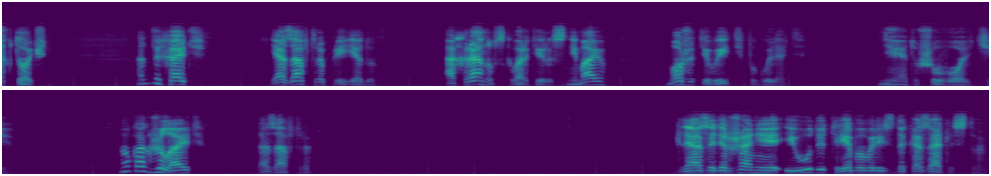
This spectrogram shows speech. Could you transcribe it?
Так точно. Отдыхайте. Я завтра приеду. Охрану с квартиры снимаю. Можете выйти погулять. Нет уж, увольте. Ну, как желаете. До завтра. Для задержания Иуды требовались доказательства.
